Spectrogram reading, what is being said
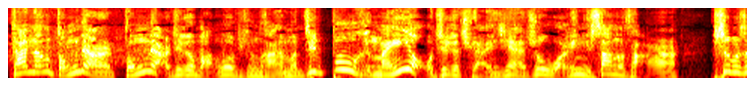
咱能懂点懂点这个网络平台吗？这不没有这个权限，说我给你上个色儿，是不是、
